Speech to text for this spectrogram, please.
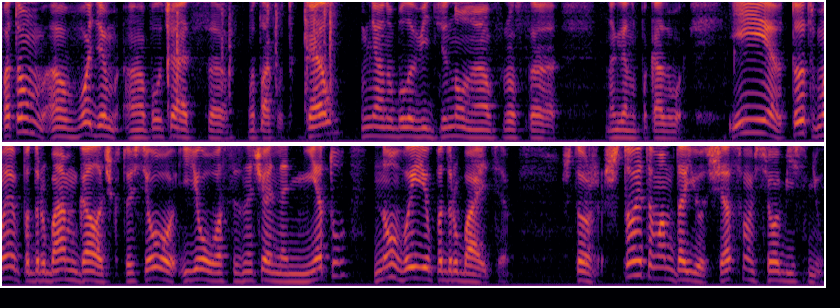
потом э, вводим, э, получается, вот так вот, Cal. У меня оно было введено, но я просто наглядно показываю. И тут мы подрубаем галочку. То есть ее у вас изначально нету, но вы ее подрубаете. Что же, что это вам дает? Сейчас вам все объясню.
